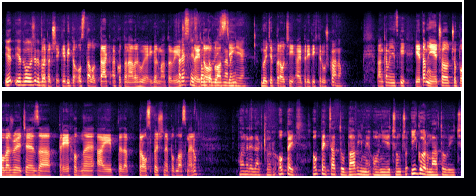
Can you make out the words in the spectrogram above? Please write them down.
je, je dôležité... Prepačte, keby to ostalo tak, ako to navrhuje Igor Matovič Presne v tejto tomto oblasti, nie. budete proti aj pri tých krúžkoch? Áno. Pán Kamenický, je tam niečo, čo považujete za priechodné aj teda prospešné podľa Smeru? Pán redaktor, opäť, opäť sa tu bavíme o niečom, čo Igor Matovič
